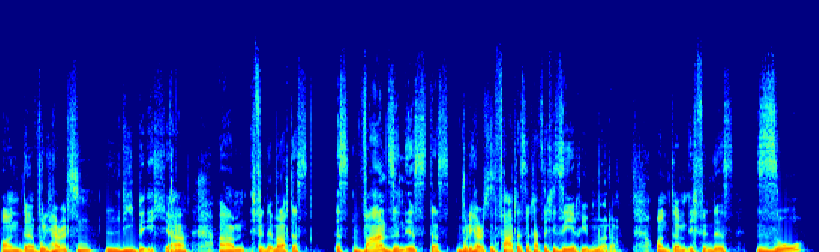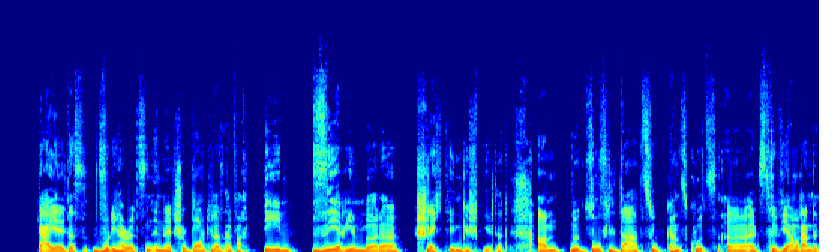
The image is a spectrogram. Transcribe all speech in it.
Und äh, Woody Harrelson liebe ich, ja. Ähm, ich finde immer noch, dass es Wahnsinn ist, dass Woody Harrelsons Vater ist ja tatsächlich Serienmörder. Und ähm, ich finde es so geil, dass Woody Harrelson in Natural Born Killers einfach den Serienmörder schlechthin gespielt hat. Ähm, nur so viel dazu, ganz kurz äh, als Trivia am Rande.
